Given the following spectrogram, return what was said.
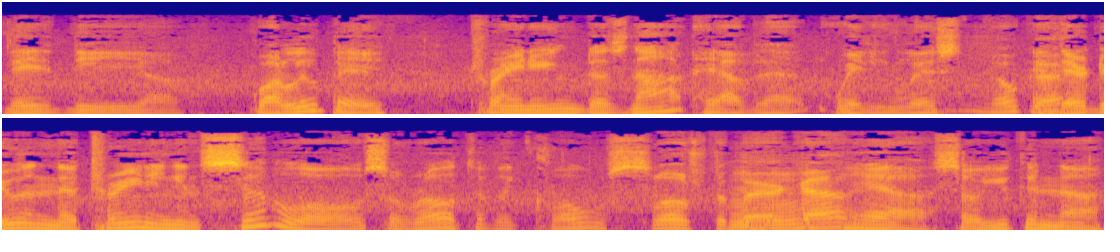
they, the uh, Guadalupe training does not have that waiting list. Okay. And they're doing the training in Cibolo, so relatively close. Close to Bexar Mm-hmm. Mhm. County. Yeah, so you can, uh,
